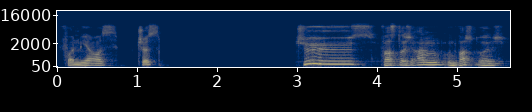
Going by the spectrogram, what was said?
Von mir aus. Tschüss. Tschüss. Fasst euch an und wascht euch.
